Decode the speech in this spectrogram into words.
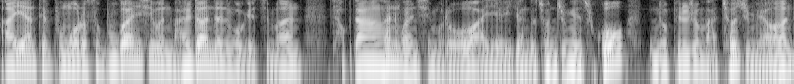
아이한테 부모로서 무관심은 말도 안 되는 거겠지만 적당한 관심으로 아이의 의견도 존중해주고 눈높이를 좀 맞춰주면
